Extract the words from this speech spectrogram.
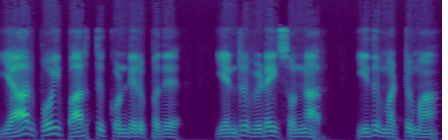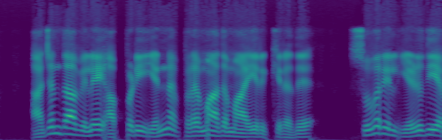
யார் போய் பார்த்து கொண்டிருப்பது என்று விடை சொன்னார். இது மட்டுமா? அஜந்தாவிலே அப்படி என்ன பிரமாதமாயிருக்கிறது? சுவரில் எழுதிய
